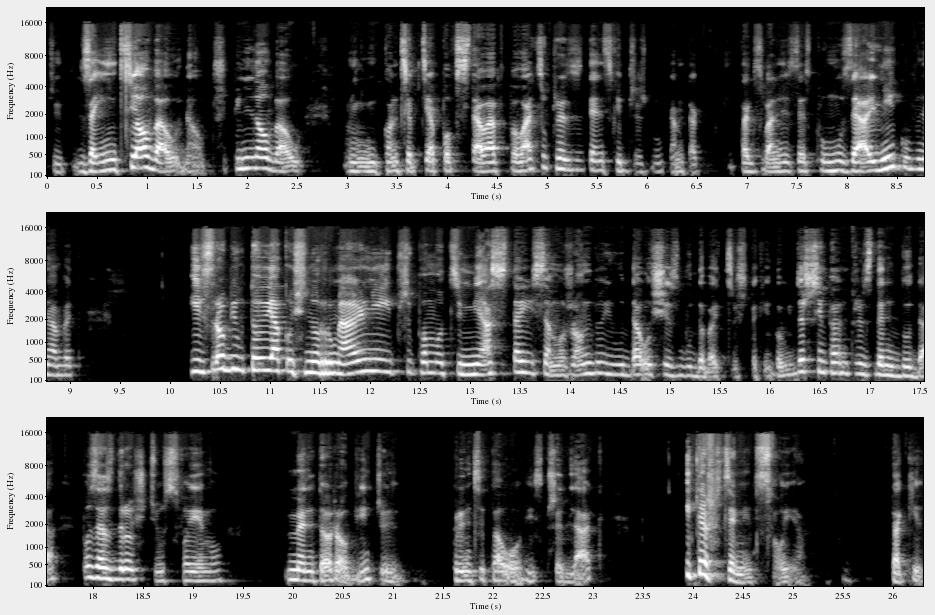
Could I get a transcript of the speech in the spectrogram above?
czy zainicjował, no, przypilnował. Mm, koncepcja powstała w Pałacu Prezydenckim, przecież był tam tak tak zwany zespół muzealników nawet. I zrobił to jakoś normalnie i przy pomocy miasta i samorządu i udało się zbudować coś takiego. Widocznie pan prezydent Duda pozazdrościł swojemu mentorowi czy pryncypałowi sprzed lat. I też chce mieć swoje takie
